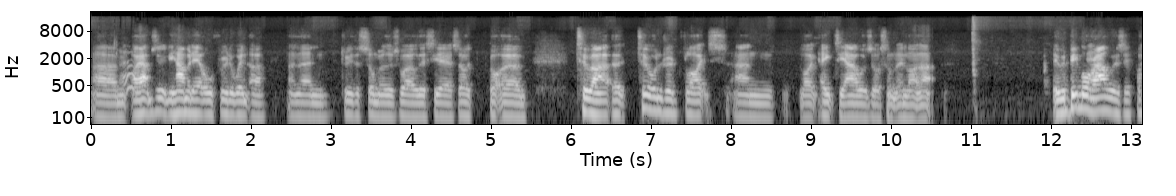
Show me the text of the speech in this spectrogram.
Um, Oh. I absolutely hammered it all through the winter and then through the summer as well this year. So I've got um, two uh, 200 flights and like 80 hours or something like that. It would be more hours if I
